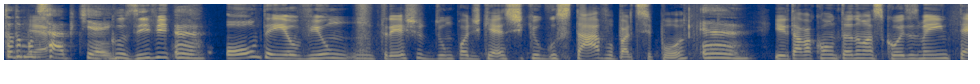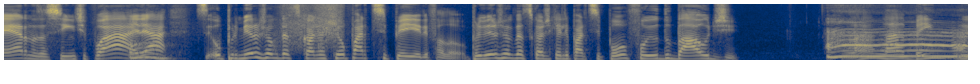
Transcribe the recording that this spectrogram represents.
Todo mundo é. sabe que é. Inclusive, Ah, ontem eu vi um, um trecho de um podcast que o Gustavo participou. ah, E ele tava contando umas coisas meio internas, assim, tipo, ah, ele, ah, se- o primeiro jogo da Discord que eu participei, ele falou. O primeiro jogo da Discord que ele participou foi o do balde. Lá, lá, bem no Ah,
